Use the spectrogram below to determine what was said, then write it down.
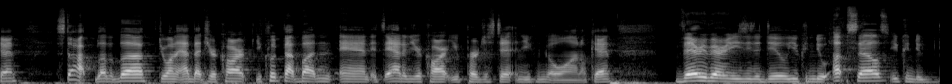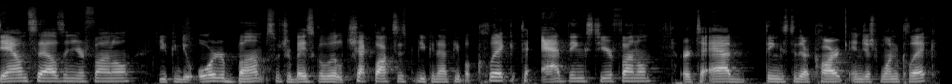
Okay stop, blah, blah, blah. Do you want to add that to your cart? You click that button and it's added to your cart. You've purchased it and you can go on, okay? Very, very easy to do. You can do upsells. You can do downsells in your funnel. You can do order bumps, which are basically little check boxes you can have people click to add things to your funnel or to add things to their cart in just one click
